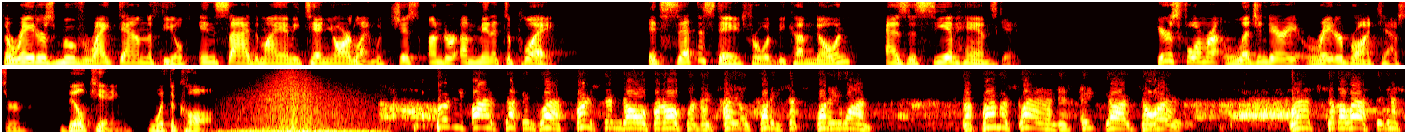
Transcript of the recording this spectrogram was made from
The Raiders moved right down the field inside the Miami 10 yard line with just under a minute to play. It set the stage for what would become known as the Sea of Hands game. Here's former legendary Raider broadcaster Bill King with the call. 35 seconds left. First and goal for Oakland. They trail 26 21. The promised land is eight yards away. Branch to the left against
